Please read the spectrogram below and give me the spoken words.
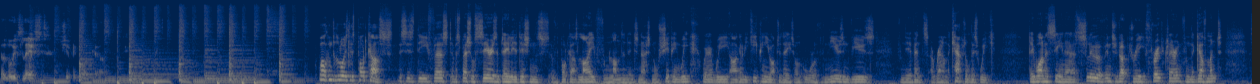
the Lloyd's List shipping podcast. Welcome to the Lloyd's List podcast. This is the first of a special series of daily editions of the podcast live from London International Shipping Week, where we are going to be keeping you up to date on all of the news and views from the events around the capital this week. Day one has seen a slew of introductory throat clearing from the government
